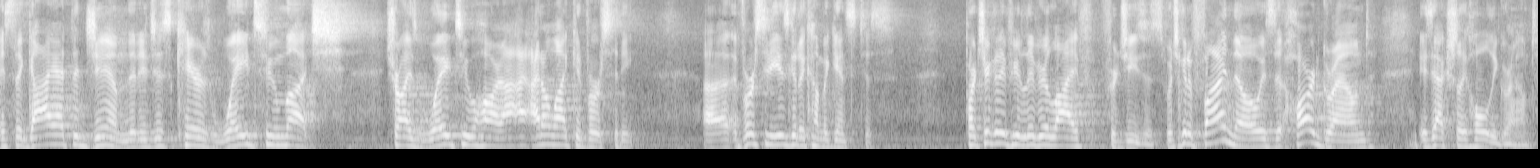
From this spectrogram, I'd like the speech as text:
It's the guy at the gym that it just cares way too much, tries way too hard. I, I don't like adversity uh, adversity is going to come against us, particularly if you live your life for Jesus. What you're going to find, though, is that hard ground is actually holy ground.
